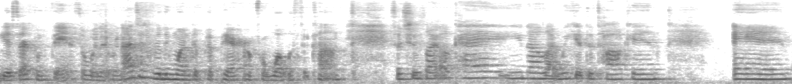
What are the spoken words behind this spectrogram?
your circumstance or whatever. And I just really wanted to prepare her for what was to come. So she was like, okay, you know, like we get to talking. And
